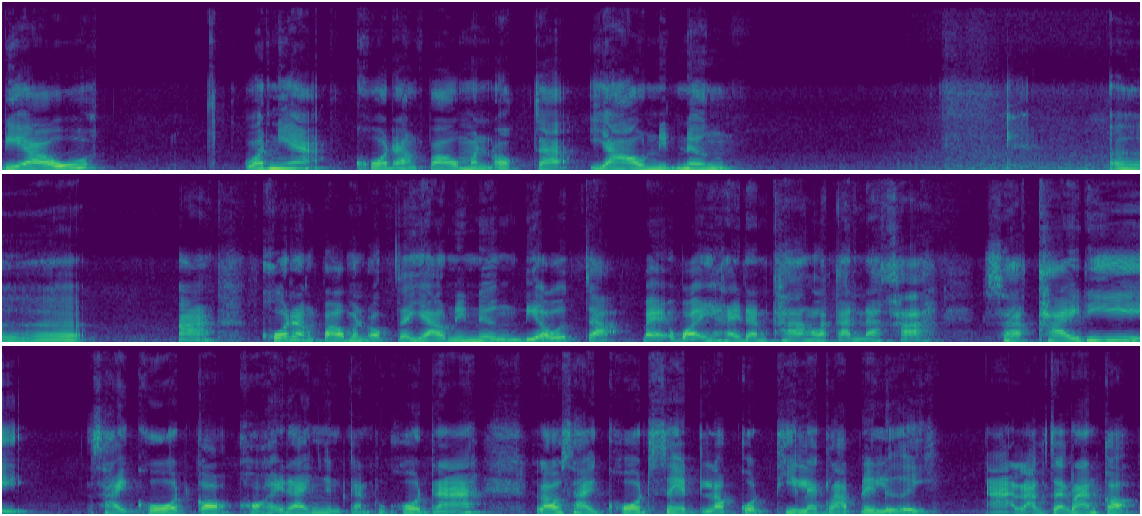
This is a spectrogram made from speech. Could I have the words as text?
เดี๋ยววันนี้โค้ดอ่างเปามันออกจะยาวนิดนึง เอ่อ อะ โค้ดอ่างเปามันออกจะยาวนิดหนึ่ง เดี๋ยวจะแปะไว้ให้ด้านข้างละกันนะคะสักใครที่ใส่โค้ดก็ขอให้ได้เงินกันทุกคนนะ เราใส่โค้ดเสร็จแล้วกดที่แรกรับได้เลย อะหลังจากนั้นก็ไป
